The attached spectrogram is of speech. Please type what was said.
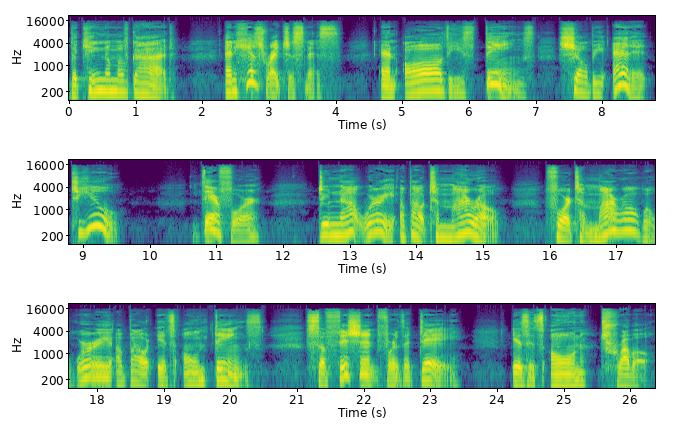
the kingdom of God and his righteousness, and all these things shall be added to you. Therefore, do not worry about tomorrow, for tomorrow will worry about its own things. Sufficient for the day is its own trouble.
